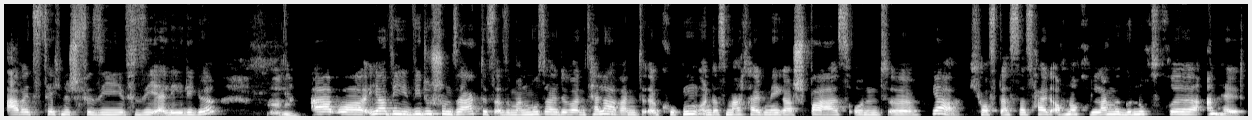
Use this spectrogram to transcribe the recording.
arbeitstechnisch für sie, für sie erledige. Mhm. Aber ja, wie, wie du schon sagtest, also man muss halt über den Tellerrand äh, gucken und das macht halt mega Spaß. Und äh, ja, ich hoffe, dass das halt auch noch lange genug äh, anhält.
